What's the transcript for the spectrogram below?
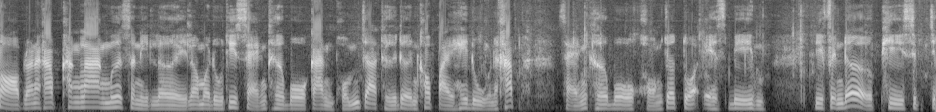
สอบแล้วนะครับ ข้างล่างมืดสนิทเลย เรามาดูที่แสงเทอร์โบกัน ผมจะถือเดินเข้าไปให้ดูนะครับ แสงเทอร์โบของเจ้าตัว S Beam Defender P17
